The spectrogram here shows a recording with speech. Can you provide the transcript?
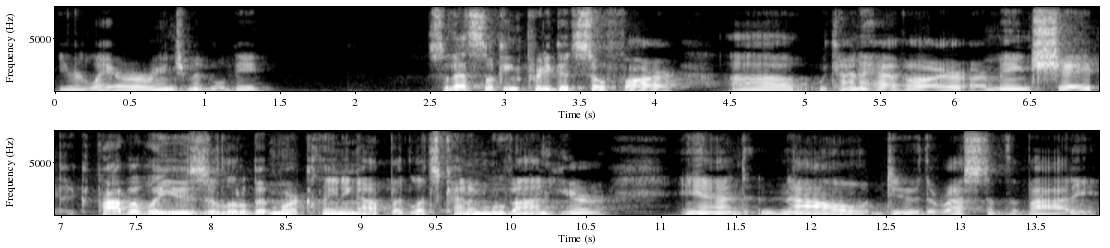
your layer arrangement will be. So that's looking pretty good so far. Uh, we kind of have our, our main shape. Could probably use a little bit more cleaning up, but let's kind of move on here and now do the rest of the body.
